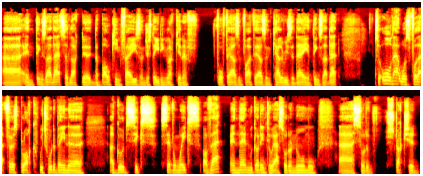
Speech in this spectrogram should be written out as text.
uh, and things like that. So like the the bulking phase and just eating like you know 4,000, 5,000 calories a day and things like that. So all that was for that first block, which would have been a, a good six, seven weeks of that. And then we got into our sort of normal, uh, sort of structured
